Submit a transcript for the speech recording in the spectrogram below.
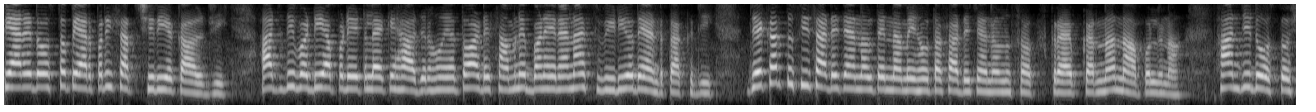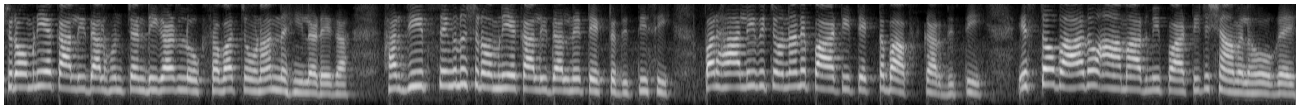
ਪਿਆਰੇ ਦੋਸਤੋ, ਪਿਆਰ ਭਰੀ ਸਤਿ ਸ਼੍ਰੀ ਅਕਾਲ ਜੀ। ਅੱਜ ਦੀ ਵੱਡੀ ਅਪਡੇਟ ਲੈ ਕੇ ਹਾਜ਼ਰ ਹੋਏ ਹਾਂ ਤੁਹਾਡੇ ਸਾਹਮਣੇ ਬਣੇ ਰਹਿਣਾ ਇਸ ਵੀਡੀਓ ਦੇ ਐਂਡ ਤੱਕ ਜੀ। ਜੇਕਰ ਤੁਸੀਂ ਸਾਡੇ ਚੈਨਲ ਤੇ ਨਵੇਂ ਹੋ ਤਾਂ ਸਾਡੇ ਚੈਨਲ ਨੂੰ ਸਬਸਕ੍ਰਾਈਬ ਕਰਨਾ ਨਾ ਭੁੱਲਣਾ। ਹਾਂਜੀ ਦੋਸਤੋ, ਸ਼੍ਰੋਮਣੀ ਅਕਾਲੀ ਦਲ ਹੁਣ ਚੰਡੀਗੜ੍ਹ ਲੋਕ ਸਭਾ ਚੋਣਾਂ ਨਹੀਂ ਲੜੇਗਾ। ਹਰਜੀਤ ਸਿੰਘ ਨੂੰ ਸ਼੍ਰੋਮਣੀ ਅਕਾਲੀ ਦਲ ਨੇ ਟਿਕਟ ਦਿੱਤੀ ਸੀ, ਪਰ ਹਾਲ ਹੀ ਵਿੱਚ ਉਹਨਾਂ ਨੇ ਪਾਰਟੀ ਟਿਕਟ ਵਾਪਸ ਕਰ ਦਿੱਤੀ। ਇਸ ਤੋਂ ਬਾਅਦ ਉਹ ਆਮ ਆਦਮੀ ਪਾਰਟੀ 'ਚ ਸ਼ਾਮਿਲ ਹੋ ਗਏ।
